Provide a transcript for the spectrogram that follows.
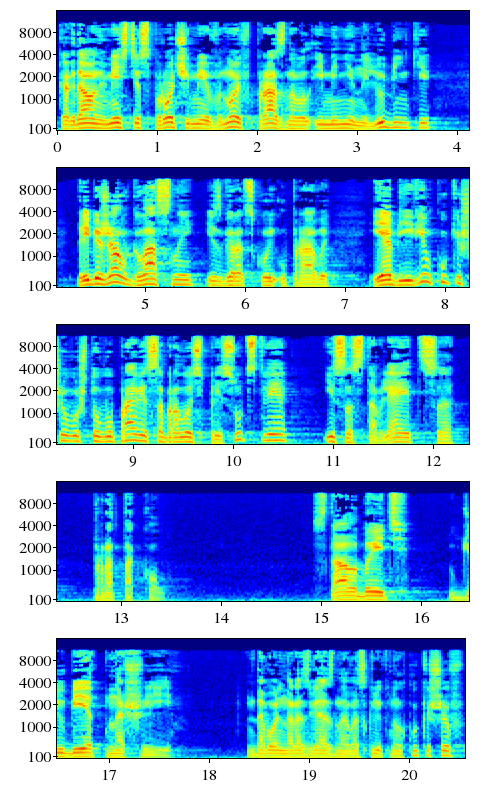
когда он вместе с прочими вновь праздновал именины Любеньки, прибежал гласный из городской управы и объявил Кукишеву, что в управе собралось присутствие и составляется протокол. «Стал быть, дюбет нашли», — довольно развязно воскликнул Кукишев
